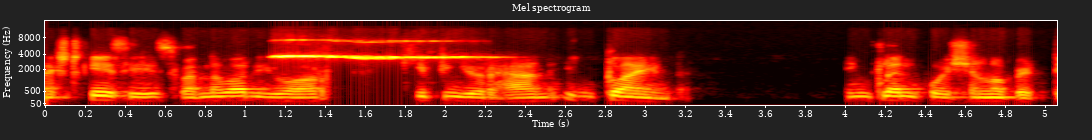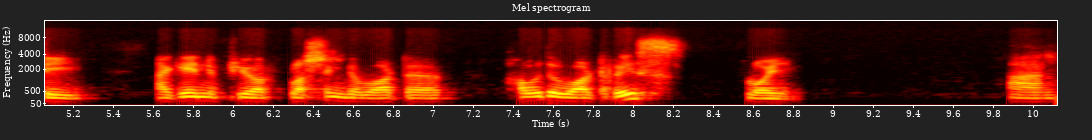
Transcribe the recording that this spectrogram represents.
నెక్స్ట్ కేస్ ఈస్ వెన్ ఎవర్ యు ఆర్ కీపింగ్ యువర్ హ్యాండ్ ఇంక్లైన్డ్ ఇంక్లైన్ పొజిషన్లో పెట్టి అగైన్ ఇఫ్ యు ఆర్ ఫ్లషింగ్ ద వాటర్ హౌ ద వాటర్ ఈస్ ఫ్లోయింగ్ అండ్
